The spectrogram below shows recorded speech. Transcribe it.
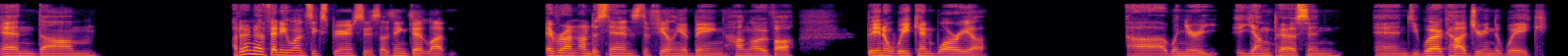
And um I don't know if anyone's experienced this. I think that like everyone understands the feeling of being hungover, being a weekend warrior. Uh, when you're a, a young person and you work hard during the week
